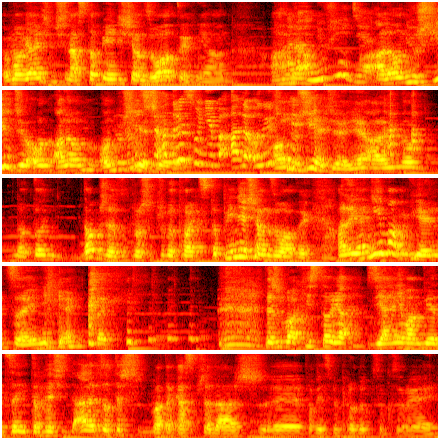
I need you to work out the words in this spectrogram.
Umawialiśmy się na 150 zł, nie? On, Ale on już jedzie. ale on już jedzie, on, ale on, on już Znaczy, jedzie. adresu nie ma, ale on już On jedzie. już jedzie, nie? Ale no, no to dobrze, to proszę przygotować 150 zł, ale ja nie mam więcej, nie? Tak. Też była historia z ja nie mam więcej, trochę się, ale to też była taka sprzedaż, e, powiedzmy, produktu, który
